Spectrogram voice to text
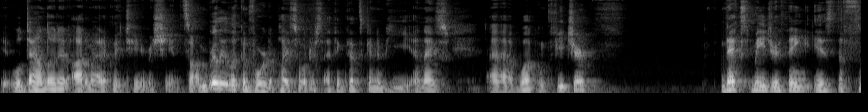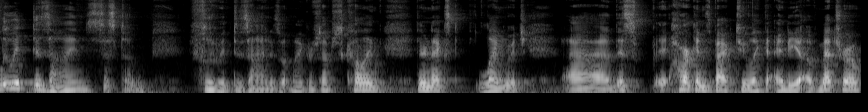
it will download it automatically to your machine. So I'm really looking forward to placeholders. I think that's going to be a nice uh, welcome feature. Next major thing is the Fluid Design System. Fluid design is what Microsoft is calling their next language. Uh, this harkens back to like the idea of Metro,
